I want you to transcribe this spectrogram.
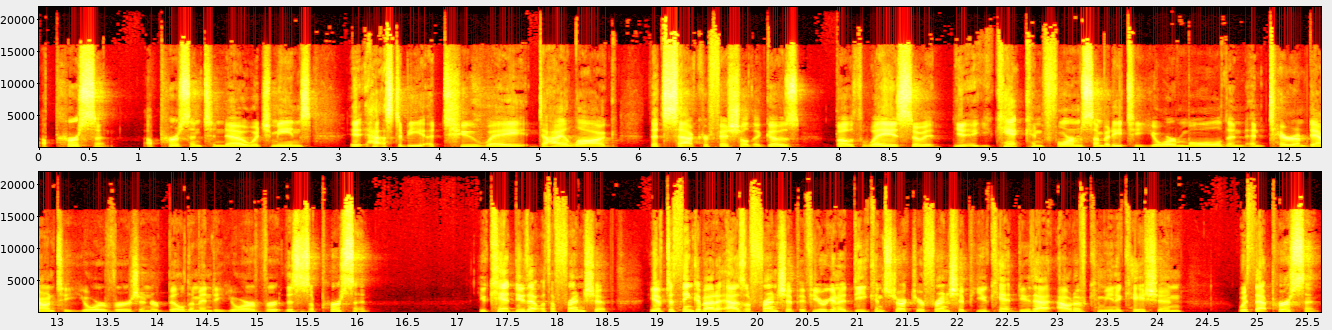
a person, a person to know, which means it has to be a two way dialogue that's sacrificial, that goes both ways. So it, you, you, can't conform somebody to your mold and, and tear them down to your version or build them into your ver- This is a person. You can't do that with a friendship. You have to think about it as a friendship. If you were going to deconstruct your friendship, you can't do that out of communication with that person.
